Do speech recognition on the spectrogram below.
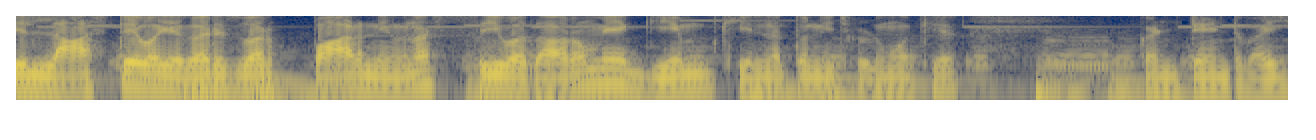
ये लास्ट है भाई, अगर इस बार पार नहीं होना, सही बता रहा हूँ मैं गेम खेलना तो नहीं छोड़ूँगा, खैर। कंटेंट भाई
